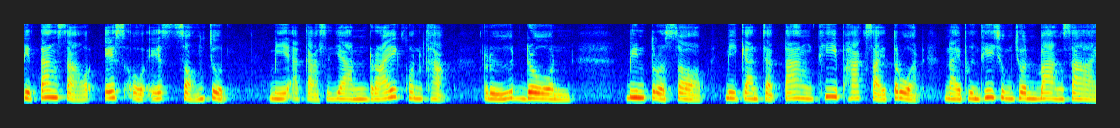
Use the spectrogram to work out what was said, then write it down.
ติดตั้งเสา SOS 2 จุด มีอากาศยานไร้คนขับ หรือโดรน บินตรวจสอบมีการจัดตั้งที่พักสายตรวจในพื้นที่ชุมชนบางทราย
